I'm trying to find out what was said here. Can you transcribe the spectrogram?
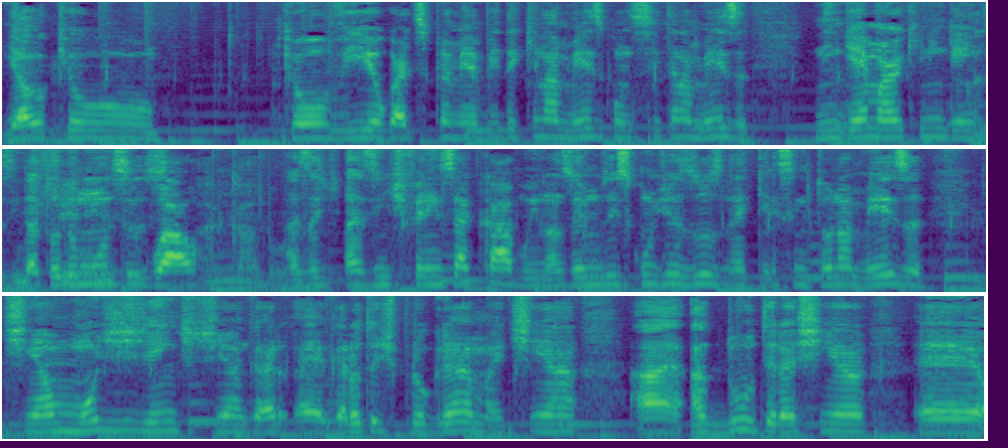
E é algo que eu que eu ouvi, eu guardo isso pra minha vida, é que na mesa, quando senta na mesa, ninguém é maior que ninguém. As tá todo mundo igual. Acabam. As, as indiferenças acabam. E nós vemos isso com Jesus, né? Que ele sentou na mesa, tinha um monte de gente, tinha gar, é, garota de programa, tinha a, adúltera, tinha é,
